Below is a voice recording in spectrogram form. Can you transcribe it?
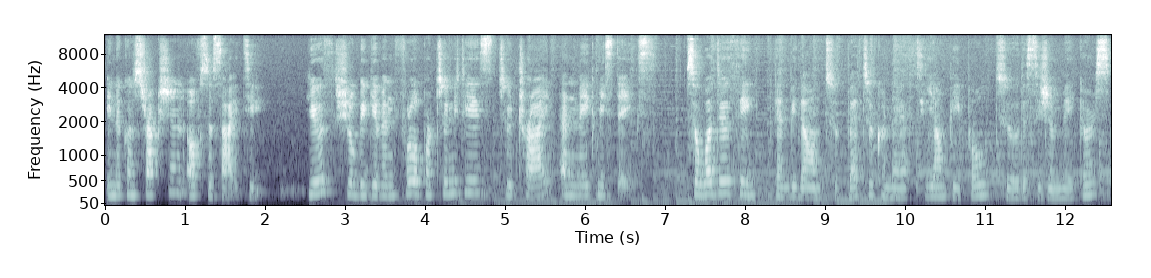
in the construction of society. Youth should be given full opportunities to try and make mistakes. So what do you think can be done to better connect young people to decision makers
